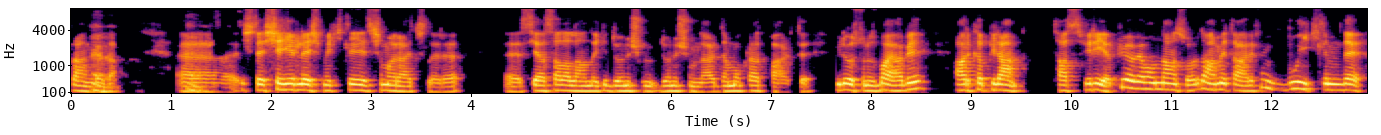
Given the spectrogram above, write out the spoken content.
Pranga'da. Evet, e, evet. İşte şehirleşme, kitle iletişim araçları, e, siyasal alandaki dönüşüm, dönüşümler, Demokrat Parti biliyorsunuz bayağı bir arka plan tasviri yapıyor ve ondan sonra da Ahmet Arif'in bu iklimde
